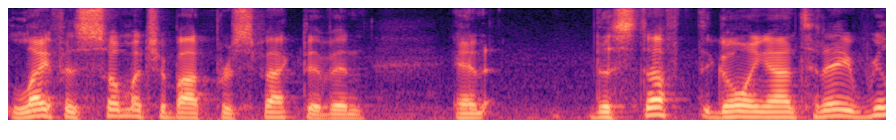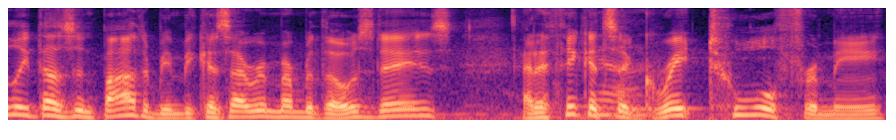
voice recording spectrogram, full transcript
life is so much about perspective and and the stuff going on today really doesn't bother me because I remember those days and I think it's yeah. a great tool for me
